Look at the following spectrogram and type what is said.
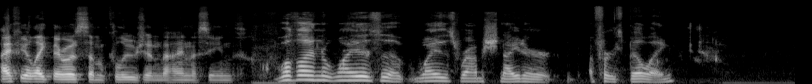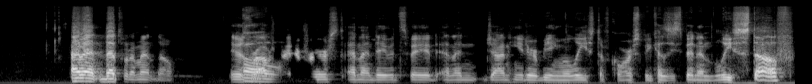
I feel like there was some collusion behind the scenes. Well, then why is uh, why is Rob Schneider first billing? I meant that's what I meant though. It was Rob Oh. Schneider first, and then David Spade, and then Jon Heder being the least, of course, because he's been in the least stuff.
